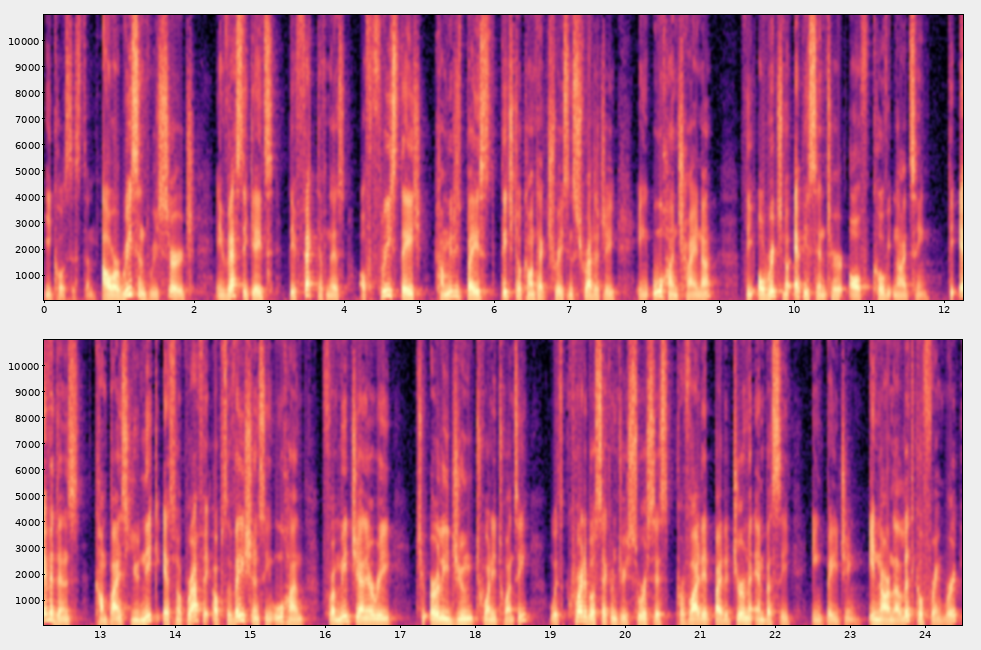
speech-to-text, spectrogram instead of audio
ecosystem. Our recent research investigates the effectiveness of three-stage community-based digital contact tracing strategy in Wuhan, China, the original epicenter of COVID-19. The evidence combines unique ethnographic observations in Wuhan from mid-January to early June 2020 with credible secondary sources provided by the German embassy in Beijing. In our analytical framework,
